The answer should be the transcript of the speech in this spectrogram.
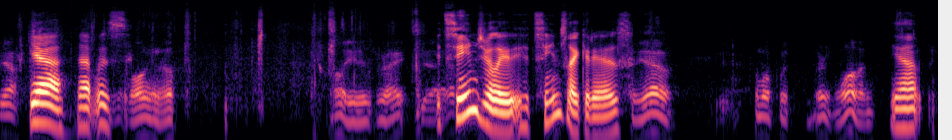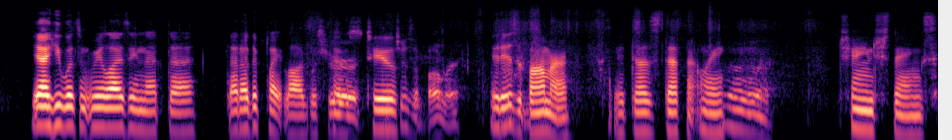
Yeah, Yeah, that was. Long enough. Oh, it is, right? Yeah, It seems really. It seems like it is. Yeah, come up with. There's one. Yeah, yeah. He wasn't realizing that uh, that other plate log was Sure. close too. Which is a bummer. It is a bummer. It does definitely Uh, change things.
